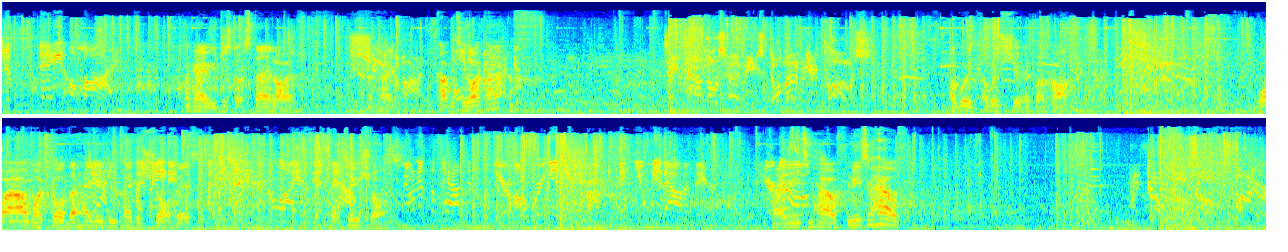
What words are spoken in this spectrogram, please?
Just stay alive. Okay, we just got to stay alive. Okay, can't be too high, can it? Take down those heavies. Don't let them get close. I would, I would shoot it, but I can't. Wow, my god, the heavy can take a I shot of this. I'm sending the Goliath in take two shots. As soon as the path is clear, I'll bring in the truck and you get out of there. Here Okay, we need some health. We need some health. Go, go, go. It.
